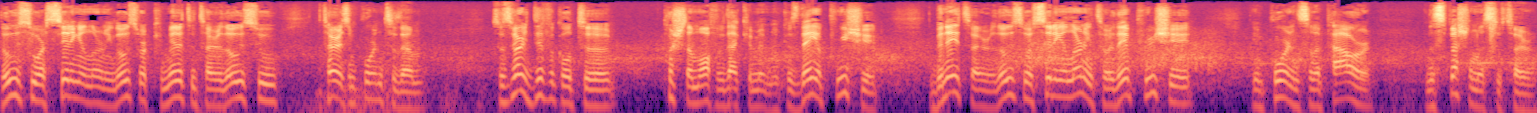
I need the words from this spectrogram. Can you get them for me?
those who are sitting and learning, those who are committed to Torah, those who Torah is important to them. So it's very difficult to push them off of that commitment because they appreciate the B'nai Torah, those who are sitting and learning Torah, they appreciate the importance and the power and the specialness of Torah.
